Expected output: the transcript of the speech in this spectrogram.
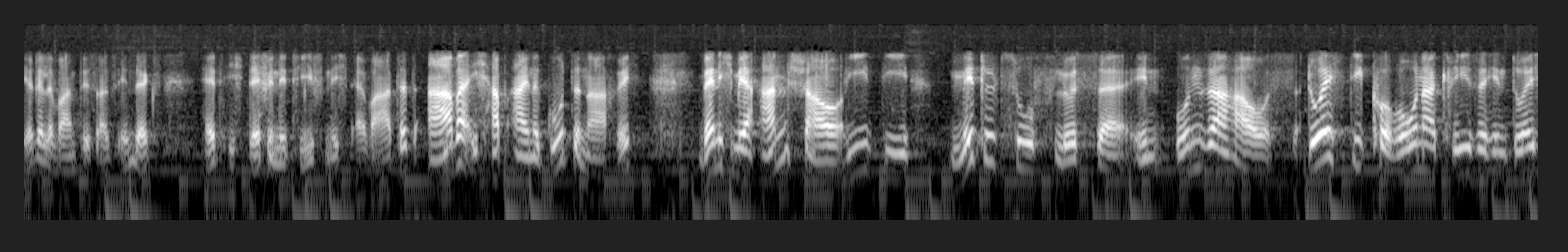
irrelevant ist als Index, hätte ich definitiv nicht erwartet. Aber ich habe eine gute Nachricht. Wenn ich mir anschaue, wie die Mittelzuflüsse in unser Haus durch die Corona-Krise hindurch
